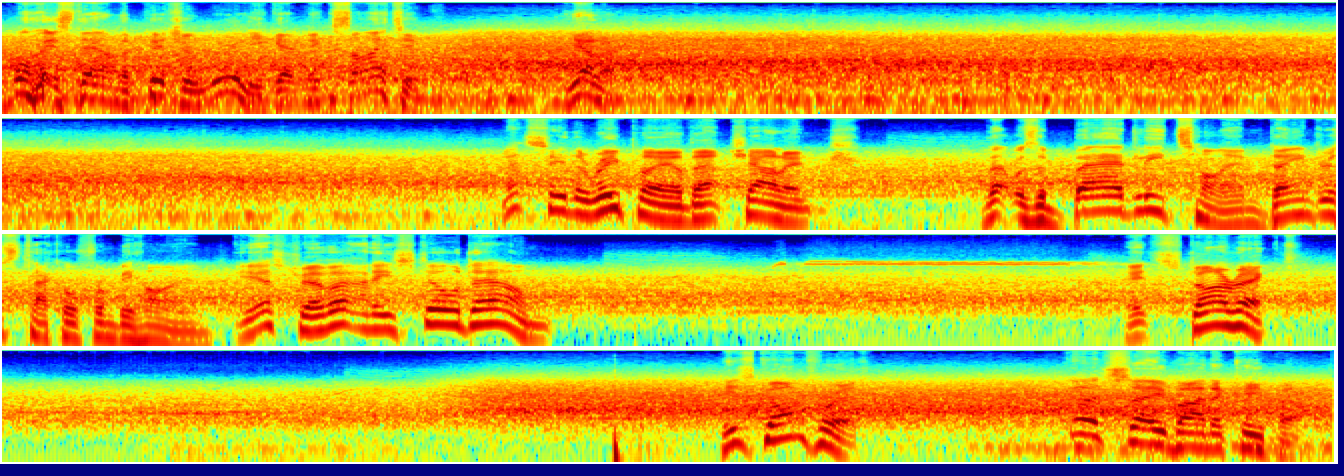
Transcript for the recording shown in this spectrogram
The boys down the pitch are really getting excited. Yellow. Let's see the replay of that challenge. That was a badly timed, dangerous tackle from behind. Yes, Trevor, and he's still down. It's direct. He's gone for it. Good save by the keeper.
